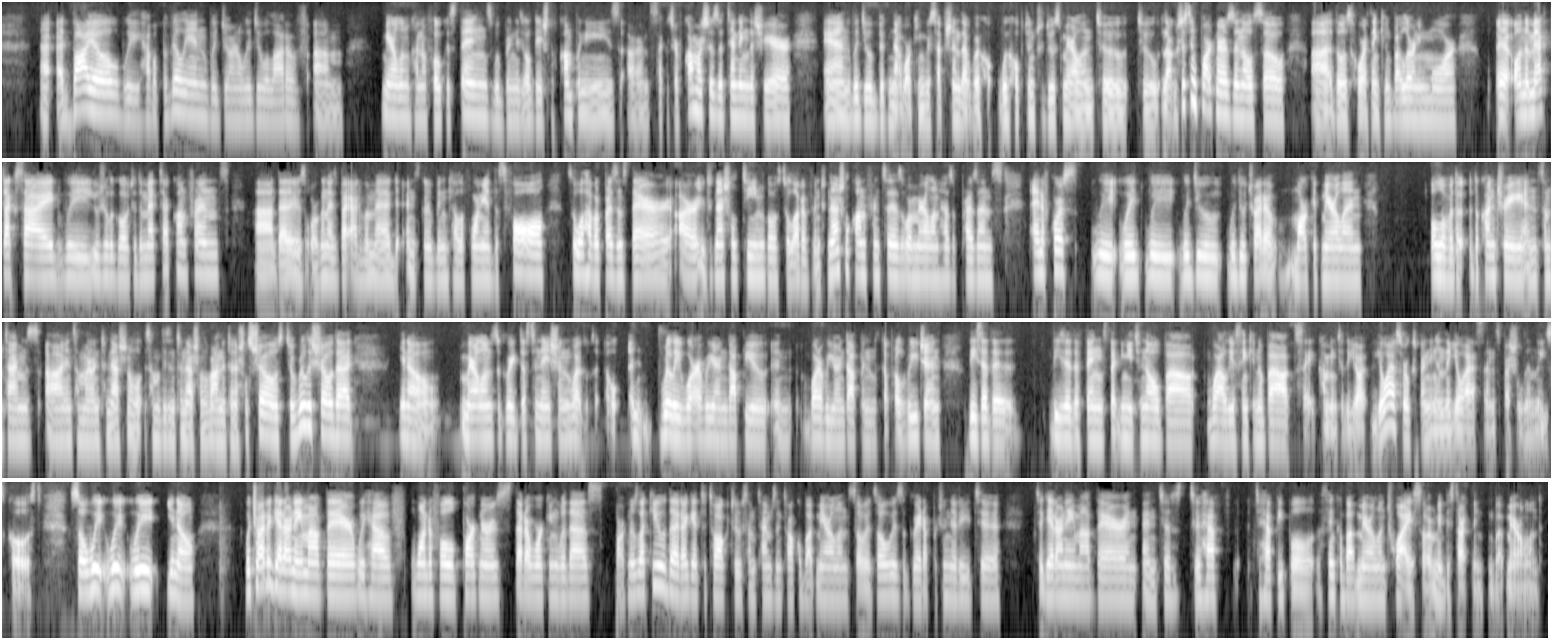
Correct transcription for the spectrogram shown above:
at, at bio. We have a pavilion. We generally do a lot of um, Maryland kind of focused things. We bring a delegation of companies. Our Secretary of Commerce is attending this year, and we do a big networking reception that we ho- we hope to introduce Maryland to to our existing partners and also uh, those who are thinking about learning more. Uh, on the MedTech side, we usually go to the MedTech conference uh, that is organized by AdvaMed, and it's going to be in California this fall. So we'll have a presence there. Our international team goes to a lot of international conferences where Maryland has a presence, and of course, we we we we do we do try to market Maryland all over the, the country and sometimes uh, in some international some of these international around international shows to really show that you know Maryland's a great destination. What and really wherever you end up, you and wherever you end up in the capital region, these are the these are the things that you need to know about while you're thinking about, say, coming to the U.S. or expanding in the U.S. and especially in the East Coast. So we we we you know we try to get our name out there. We have wonderful partners that are working with us, partners like you that I get to talk to sometimes and talk about Maryland. So it's always a great opportunity to to get our name out there and, and to to have to have people think about Maryland twice or maybe start thinking about Maryland.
